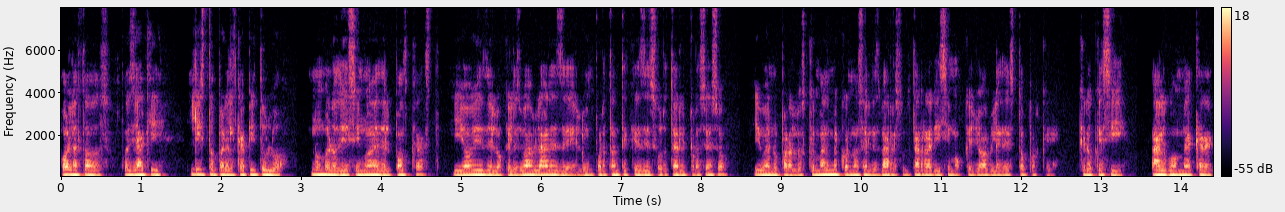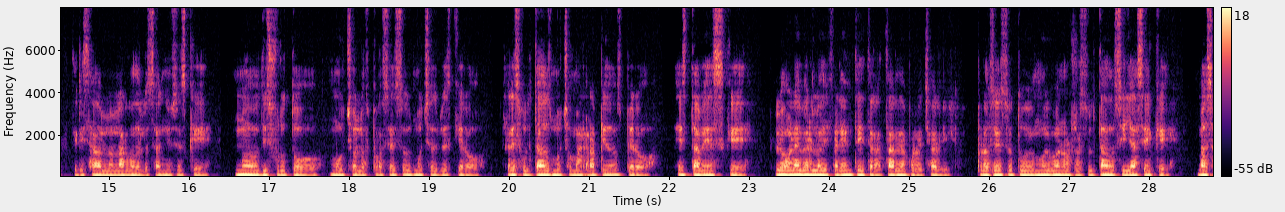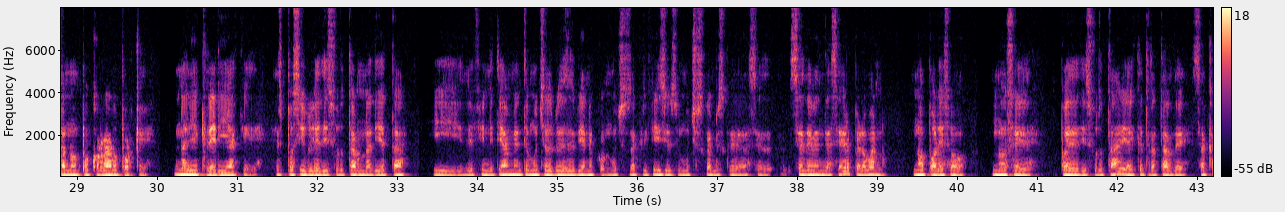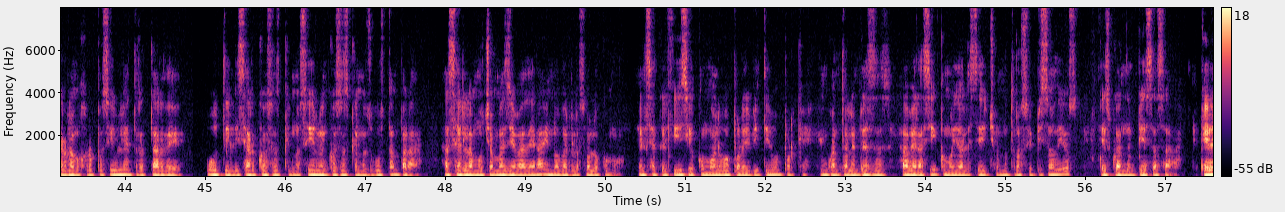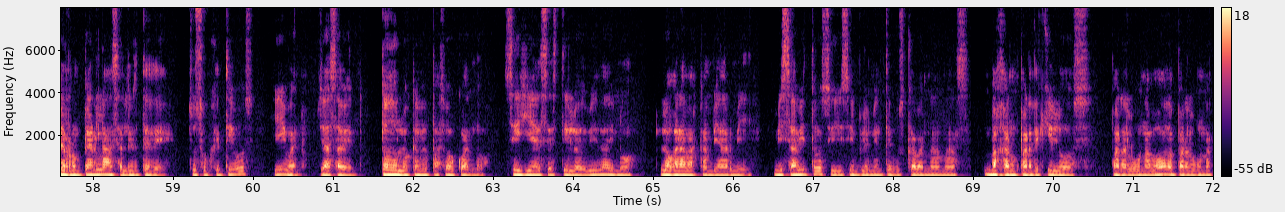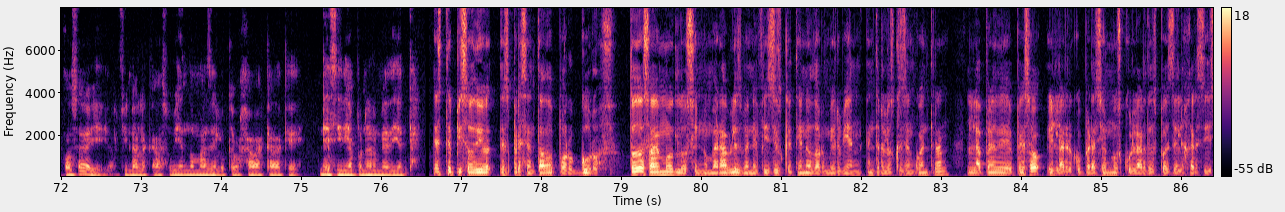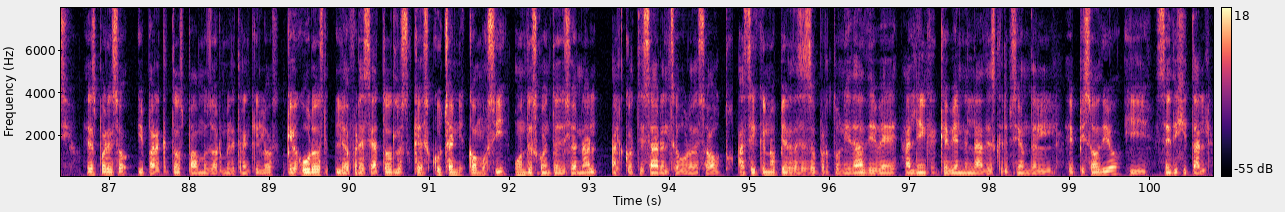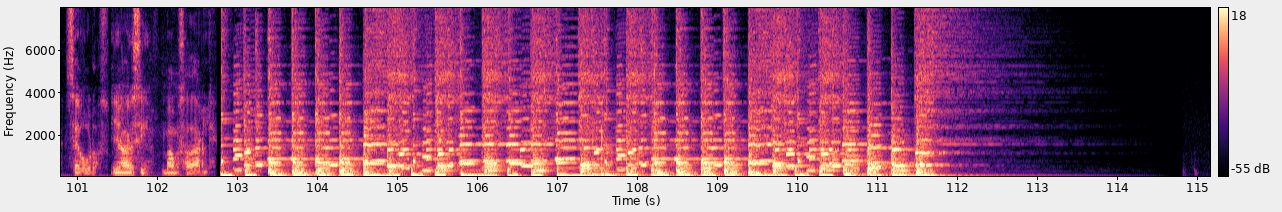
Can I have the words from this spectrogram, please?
Hola a todos, pues ya aquí, listo para el capítulo número 19 del podcast y hoy de lo que les voy a hablar es de lo importante que es disfrutar el proceso y bueno, para los que más me conocen les va a resultar rarísimo que yo hable de esto porque creo que si algo me ha caracterizado a lo largo de los años es que no disfruto mucho los procesos, muchas veces quiero resultados mucho más rápidos, pero esta vez que logré verlo diferente y tratar de aprovechar el proceso tuve muy buenos resultados y ya sé que va a sonar un poco raro porque nadie creería que es posible disfrutar una dieta y definitivamente muchas veces viene con muchos sacrificios y muchos cambios que se deben de hacer, pero bueno, no por eso no se puede disfrutar y hay que tratar de sacar lo mejor posible, tratar de utilizar cosas que nos sirven, cosas que nos gustan para hacerla mucho más llevadera y no verlo solo como el sacrificio, como algo prohibitivo, porque en cuanto lo empiezas a ver así, como ya les he dicho en otros episodios, es cuando empiezas a querer romperla, a salirte de tus objetivos. Y bueno, ya saben todo lo que me pasó cuando seguía ese estilo de vida y no lograba cambiar mi, mis hábitos y simplemente buscaba nada más bajar un par de kilos para alguna boda, para alguna cosa y al final acaba subiendo más de lo que bajaba cada que decidí ponerme a dieta. Este episodio es presentado por Guros. Todos sabemos los innumerables beneficios que tiene dormir bien, entre los que se encuentran la pérdida de peso y la recuperación muscular después del ejercicio. Es por eso, y para que todos podamos dormir tranquilos, que Guros le ofrece a todos los que escuchan y como sí un descuento adicional al cotizar el seguro de su auto. Así que no pierdas esa oportunidad y ve al link que viene en la descripción del episodio y sé digital, seguros. Y ahora sí, vamos a darle.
